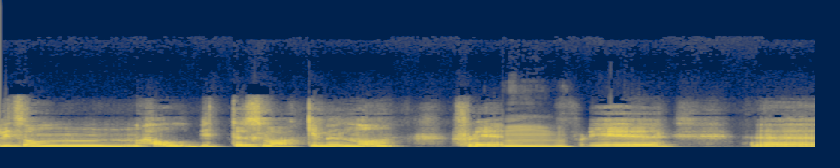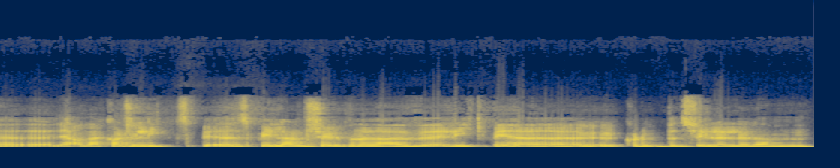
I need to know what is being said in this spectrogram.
litt sånn halvbitter smak i munnen nå. Fordi, fordi Uh, ja, Det er kanskje litt sp- spillerens skyld, men det er like mye eh, klubbens skyld. eller den,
